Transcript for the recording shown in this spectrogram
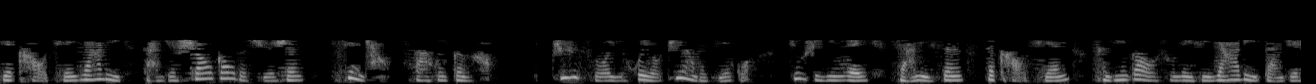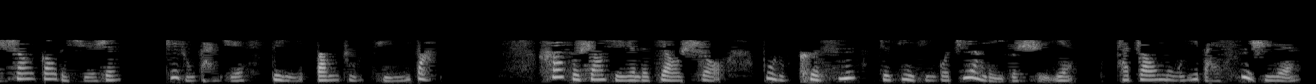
些考前压力感觉稍高的学生，现场发挥更好。之所以会有这样的结果，就是因为贾米森在考前曾经告诉那些压力感觉稍高的学生。这种感觉对你帮助极大。哈佛商学院的教授布鲁克斯就进行过这样的一个实验，他招募一百四十人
